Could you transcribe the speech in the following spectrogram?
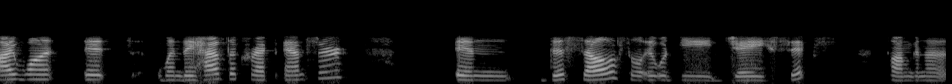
I want it when they have the correct answer in this cell, so it would be J6. So I'm going to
